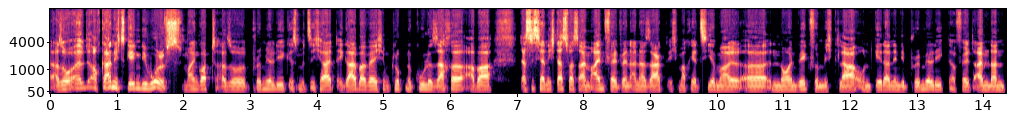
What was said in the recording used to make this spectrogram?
also äh, auch gar nichts gegen die Wolves. Mein Gott, also Premier League ist mit Sicherheit, egal bei welchem Club, eine coole Sache, aber das ist ja nicht das, was einem einfällt, wenn einer sagt, ich mache jetzt hier mal äh, einen neuen Weg für mich klar und gehe dann in die Premier League, da fällt einem dann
